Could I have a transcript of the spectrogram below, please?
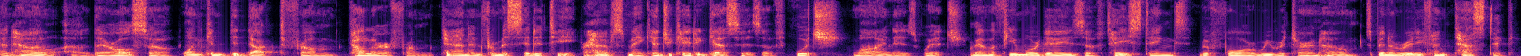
and how uh, they're also, one can deduct from color, from tannin, from acidity, perhaps make educated guesses of which wine is which. We have a few more days of tastings before we return home. It's been a really fantastic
